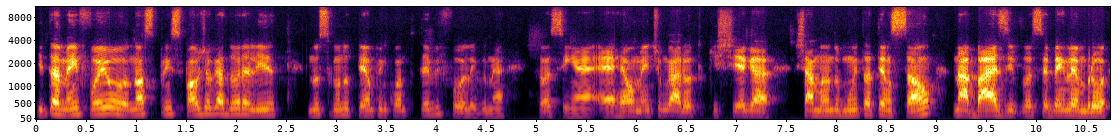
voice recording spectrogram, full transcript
e também foi o nosso principal jogador ali no segundo tempo, enquanto teve fôlego, né? Então, assim, é, é, realmente um garoto que chega chamando muito atenção. Na base, você bem lembrou,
